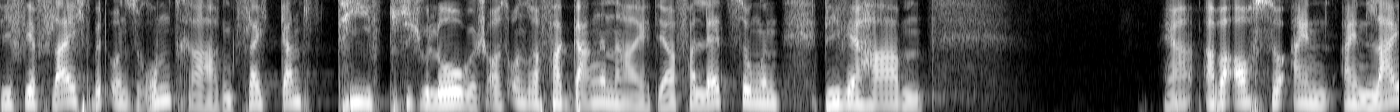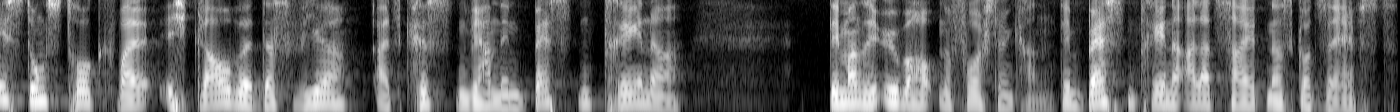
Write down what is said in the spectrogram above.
die wir vielleicht mit uns rumtragen, vielleicht ganz tief psychologisch aus unserer Vergangenheit, ja, Verletzungen, die wir haben. Ja, aber auch so ein, ein Leistungsdruck, weil ich glaube, dass wir als Christen, wir haben den besten Trainer, den man sich überhaupt nur vorstellen kann. Den besten Trainer aller Zeiten, das ist Gott selbst.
